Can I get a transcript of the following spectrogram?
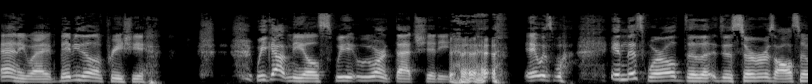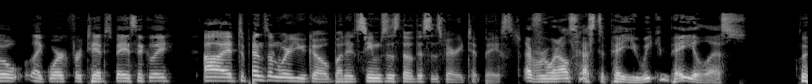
Anyway, maybe they'll appreciate. we got meals. We we weren't that shitty. It was in this world. The the servers also like work for tips, basically. Uh, it depends on where you go, but it seems as though this is very tip based. Everyone else has to pay you. We can pay you less.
